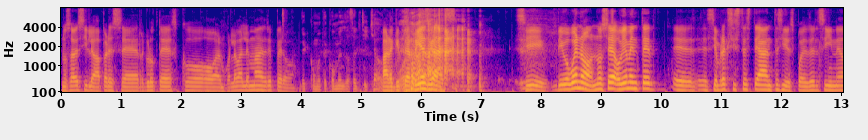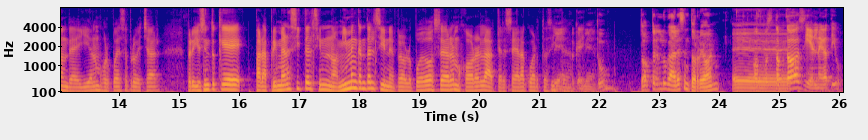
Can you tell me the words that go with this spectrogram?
no sabes si le va a parecer grotesco o a lo mejor le vale madre, pero De cómo te comes la salchicha. ¿o para cómo? que te arriesgas. Sí, digo, bueno, no sé, obviamente eh, eh, siempre existe este antes y después del cine donde ahí a lo mejor puedes aprovechar, pero yo siento que para primera cita el cine no, a mí me encanta el cine, pero lo puedo hacer a lo mejor a la tercera, cuarta cita. Bien. Ok, Bien. ¿tú? Top 3 lugares en Torreón. Eh, Oh, pues top 2 y el negativo.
